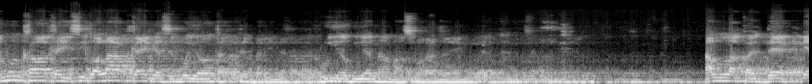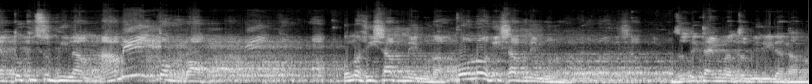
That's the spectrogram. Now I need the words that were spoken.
এমন খাওয়া খাইছি, গলা আটকায় গেছে, বইয়াও থাকতে পারি না। হুইয়া হুইয়া নামাজ পড়া যায় আল্লাহ কয়, দেখ, এত কিছু দিলাম, আমি তোর রব। কোনো হিসাব নিব না, কোনো হিসাব নিব না। যদি টাইম মতো বিড়িটা দানো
